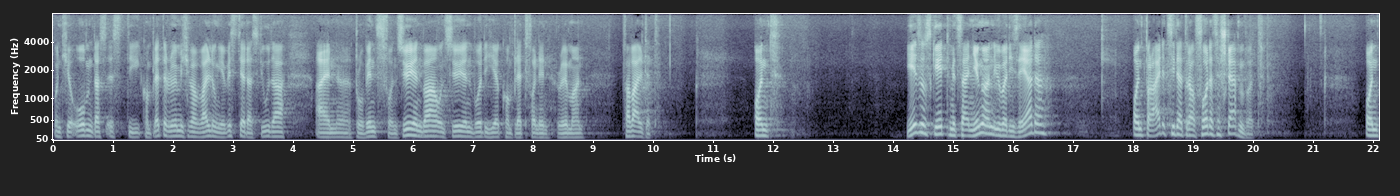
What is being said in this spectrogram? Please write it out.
Und hier oben, das ist die komplette römische Verwaltung. Ihr wisst ja, dass Juda eine Provinz von Syrien war und Syrien wurde hier komplett von den Römern verwaltet. Und Jesus geht mit seinen Jüngern über diese Erde und bereitet sie darauf vor, dass er sterben wird. Und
